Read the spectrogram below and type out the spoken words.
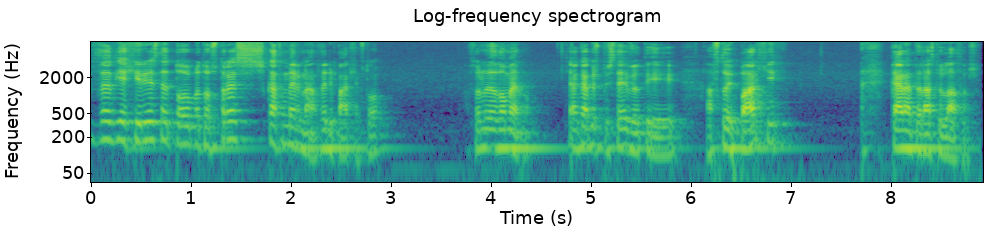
δεν διαχειρίζεται το, με το στρες καθημερινά. Δεν υπάρχει αυτό. Αυτό είναι δεδομένο. Και αν κάποιος πιστεύει ότι αυτό υπάρχει, κάνει ένα τεράστιο λάθος.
